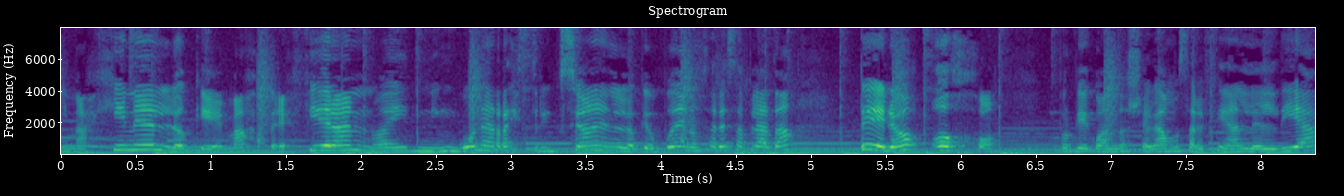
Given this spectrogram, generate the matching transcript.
imaginen, lo que más prefieran. No hay ninguna restricción en lo que pueden usar esa plata. Pero ojo, porque cuando llegamos al final del día,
